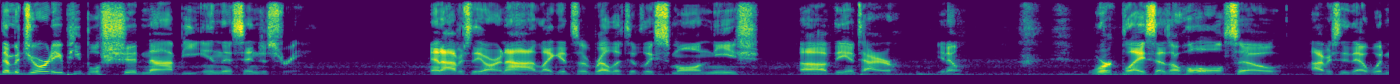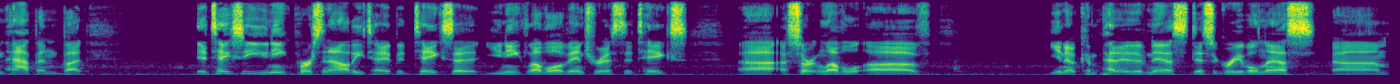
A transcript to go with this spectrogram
the majority of people should not be in this industry. And obviously are not. Like it's a relatively small niche of the entire, you know, workplace as a whole. So obviously that wouldn't happen, but it takes a unique personality type. It takes a unique level of interest. It takes uh, a certain level of, you know, competitiveness, disagreeableness, um,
